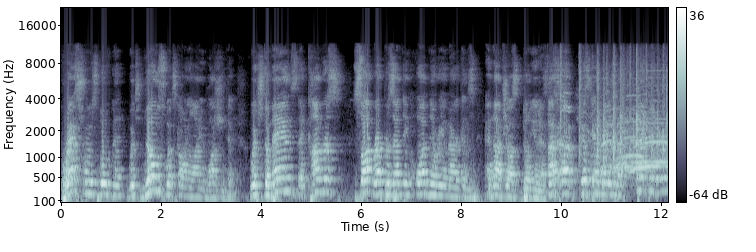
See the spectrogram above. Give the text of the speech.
grassroots movement which knows what's going on in Washington, which demands that Congress start representing ordinary Americans and not just billionaires. That's what this campaign is about. Thank you.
